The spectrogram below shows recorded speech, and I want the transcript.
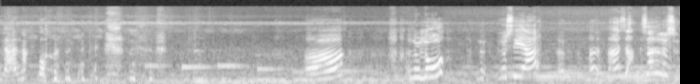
na anak ko. ah? Lulu? Lu Lucia? Ah? ah, ah, sa saan na Lucia?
